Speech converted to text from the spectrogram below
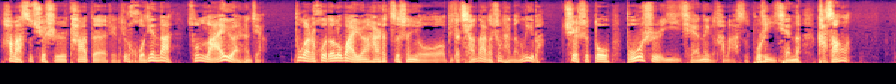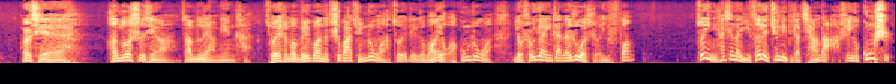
哈马斯确实它的这个就是火箭弹，从来源上讲，不管是获得了外援，还是它自身有比较强大的生产能力吧，确实都不是以前那个哈马斯，不是以前的卡桑了。而且很多事情啊，咱们两面看，作为什么围观的吃瓜群众啊，作为这个网友啊、公众啊，有时候愿意站在弱者一方。所以你看，现在以色列军力比较强大，是一个攻势。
